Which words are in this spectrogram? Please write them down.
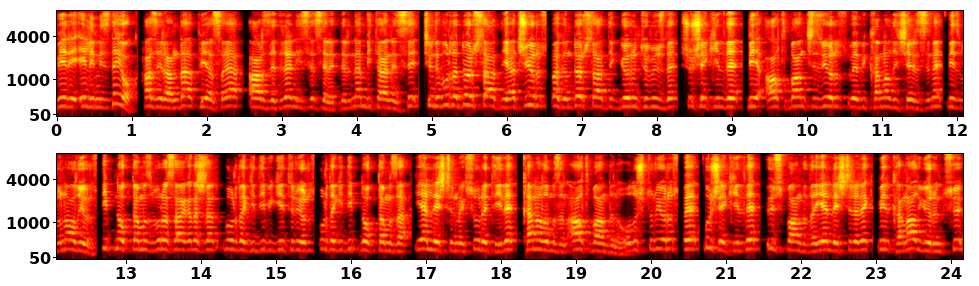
veri elimizde yok. Haziranda piyasaya arz edilen hisse senetlerinden bir tanesi. Şimdi burada 4 saat diye açıyoruz. Bakın 4 saatlik görüntümüzde şu şekilde bir alt band çiziyoruz ve bir kanal içerisine biz bunu alıyoruz. Dip noktamız burası arkadaşlar. Buradaki dibi getiriyoruz. Buradaki dip noktamıza yerleştirmek suretiyle kanalımızın alt bandını oluşturuyoruz ve bu şekilde üst bandı da yerleştirerek bir kanal görüntüsü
